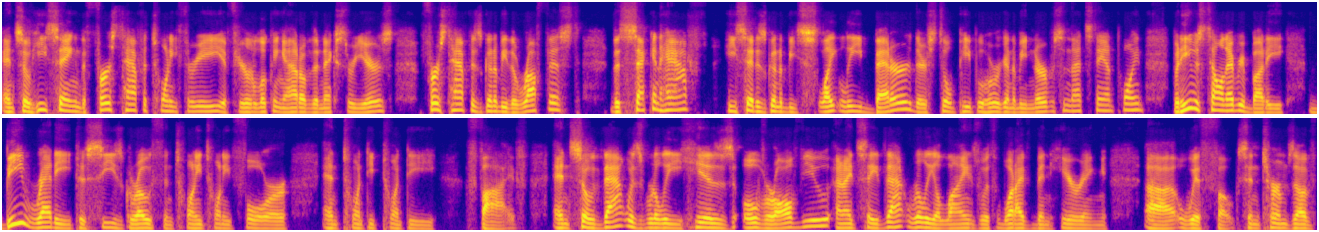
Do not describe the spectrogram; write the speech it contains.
And so he's saying the first half of 23, if you're looking out over the next three years, first half is going to be the roughest. The second half, he said is going to be slightly better. There's still people who are going to be nervous in that standpoint, but he was telling everybody be ready to seize growth in 2024 and 2025. And so that was really his overall view. And I'd say that really aligns with what I've been hearing uh, with folks in terms of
